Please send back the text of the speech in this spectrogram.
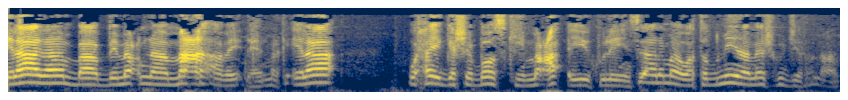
ilaadan baa bimacnaa maca a bay dheheen marka ilaa waxay gashay booskii maca ayay ku leeyihiin sidaana maa waa tadmiina meesha ku jira nacam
